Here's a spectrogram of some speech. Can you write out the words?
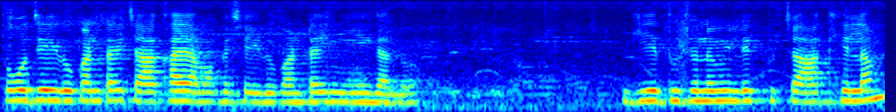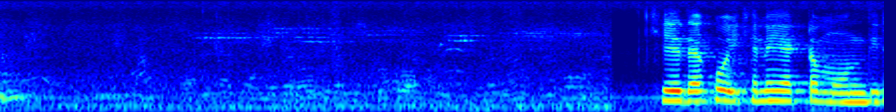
তো ও যেই দোকানটায় চা খায়, আমাকে সেই দোকানটাই নিয়ে গেল। গিয়ে দুজনে মিলে একটু চা খেলাম। খেয়ে দেখো, ওইখানেই একটা মন্দির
